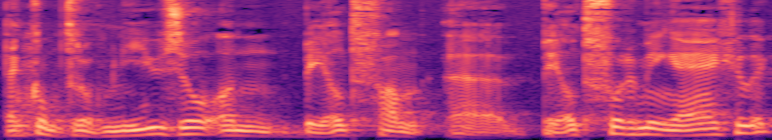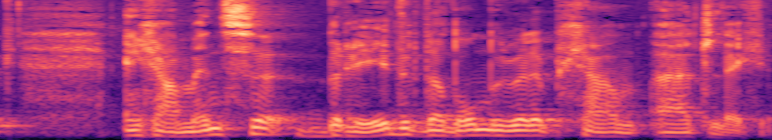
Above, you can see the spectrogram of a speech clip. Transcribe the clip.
Dan komt er opnieuw zo een beeld van uh, beeldvorming eigenlijk, en gaan mensen breder dat onderwerp gaan uitleggen.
